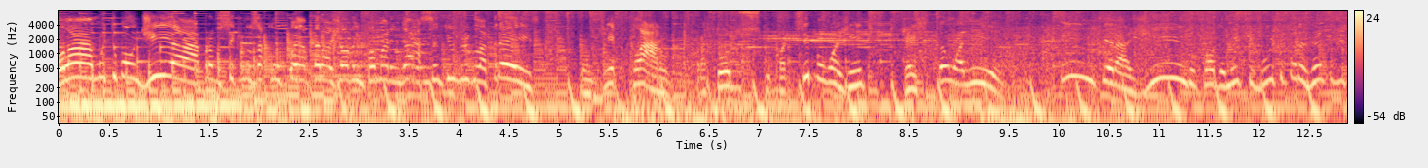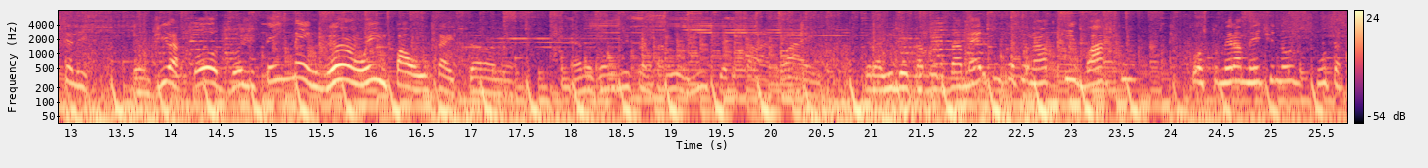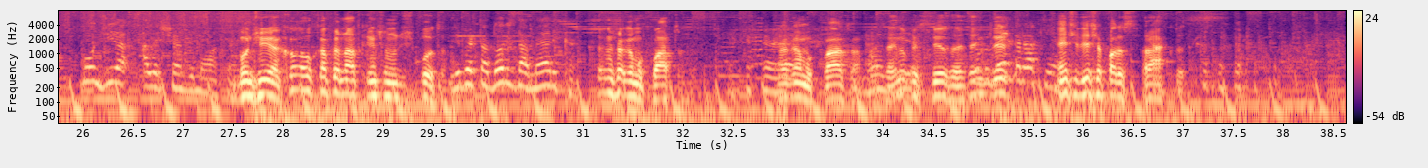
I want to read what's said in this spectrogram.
Olá, muito bom dia para você que nos acompanha pela Jovem Pan Maringá 101,3. Bom dia, claro, para todos que participam com a gente, já estão ali interagindo. Claudemir Tiburcio, por exemplo, disse ali: Bom dia a todos, hoje tem Mengão, hein, Paulo Caetano? É, nós vamos enfrentar o Olímpia do Paraguai pela Libertadores da América, um campeonato que Vasco costumeiramente não disputa. Bom dia, Alexandre Mota. Bom dia. Qual é o campeonato que a gente não disputa? Libertadores da América. Você não jogamos quatro. Jogamos quatro, rapaz. Aí não precisa. A gente, deixa, a gente deixa para os fracos.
